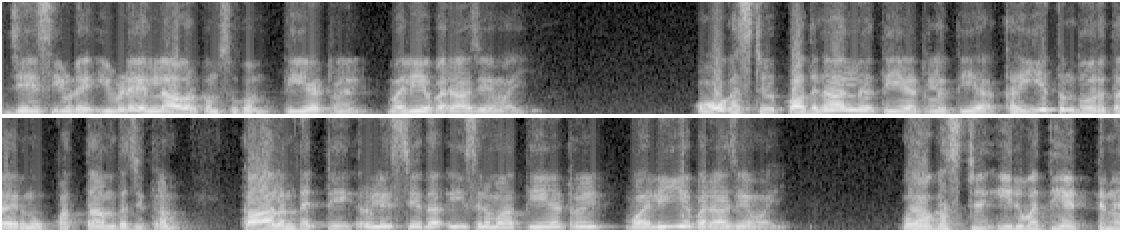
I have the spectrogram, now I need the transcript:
ജെ സിയുടെ ഇവിടെ എല്ലാവർക്കും സുഖം തിയേറ്ററിൽ വലിയ പരാജയമായി. ഓഗസ്റ്റ് പതിനാലിന് തിയേറ്ററിലെത്തിയ കയ്യെത്തും ദൂരത്തായിരുന്നു പത്താമത്തെ ചിത്രം. കാലം തെറ്റി റിലീസ് ചെയ്ത ഈ സിനിമ തിയേറ്ററിൽ വലിയ പരാജയമായി. ഓഗസ്റ്റ് ഇരുപത്തി എട്ടിന്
